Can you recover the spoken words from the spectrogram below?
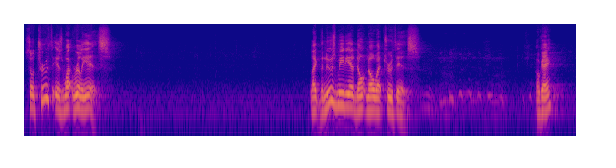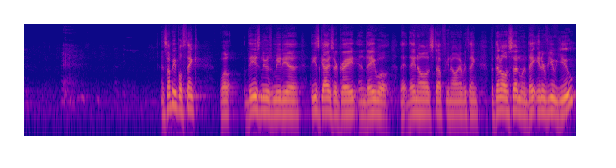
So, truth is what really is. Like the news media don't know what truth is. Okay? And some people think, well, these news media, these guys are great and they will, they know all this stuff, you know, and everything. But then all of a sudden, when they interview you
